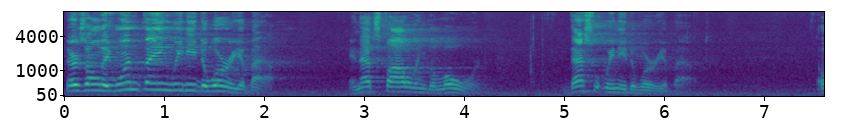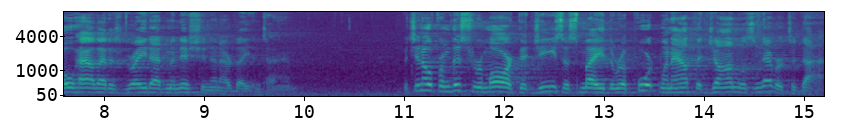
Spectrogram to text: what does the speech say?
there's only one thing we need to worry about, and that's following the Lord. That's what we need to worry about. Oh, how that is great admonition in our day and time. But you know, from this remark that Jesus made, the report went out that John was never to die,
